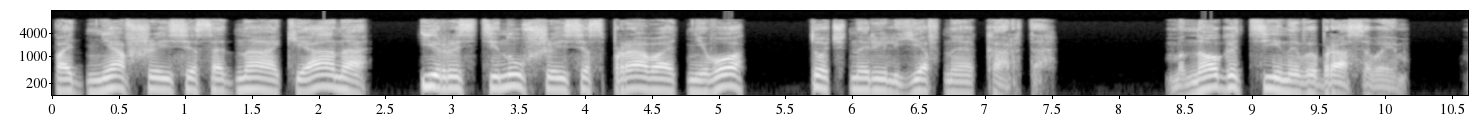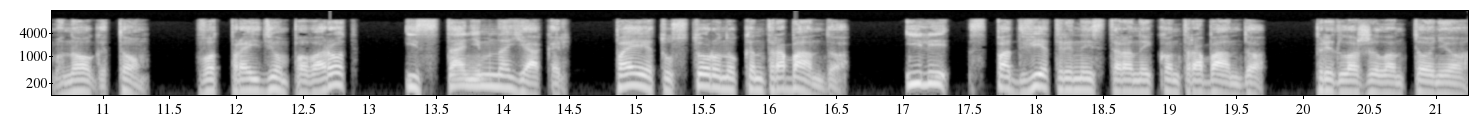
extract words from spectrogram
поднявшееся со дна океана и растянувшееся справа от него — точно рельефная карта. Много тины выбрасываем. Много, Том. Вот пройдем поворот и станем на якорь, по эту сторону контрабандо. Или с подветренной стороны контрабандо, предложил Антонио.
